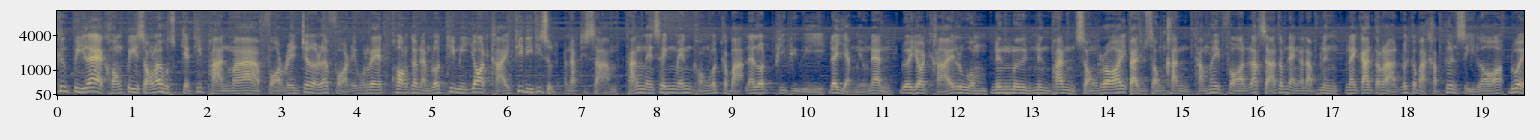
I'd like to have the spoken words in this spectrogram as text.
ครึ่งปีแรกของปี 267 ที่ผ่านมา Ford Ranger และ Ford Everest ครองตำแหน่งรถที่มียอดขายที่ดีที่สุดอันดับที่ 3 ทั้งในเซกเมนต์ของรถกระบะและรถ PPV ได้อย่างเหนียวแน่น ด้วยยอดขายรวม 11,282 คันทำให้ Ford รักษาตำแหน่งอันดับหนึ่งในการตลาดรถกระบะขับเคลื่อน 4 ล้อ ด้วย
